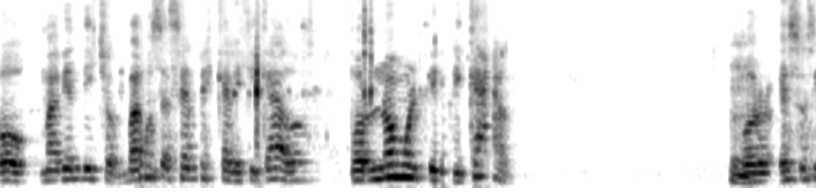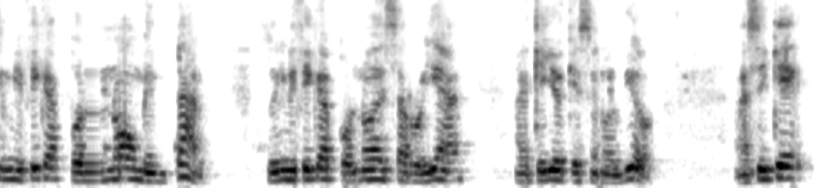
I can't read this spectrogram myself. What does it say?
o más bien dicho, vamos a ser descalificados por no multiplicar. Mm. Por, eso significa por no aumentar, eso significa por no desarrollar aquello que se nos dio. Así que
